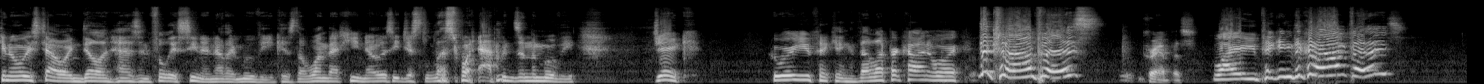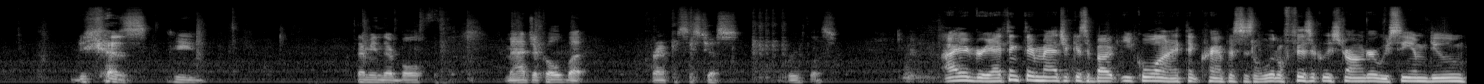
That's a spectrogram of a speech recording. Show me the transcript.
Can always tell when Dylan hasn't fully seen another movie because the one that he knows, he just lists what happens in the movie. Jake, who are you picking? The Leprechaun or the Krampus? Krampus, Why are you picking the Krampus? because he. I mean, they're both magical, but Krampus is just ruthless. I agree. I think their magic is about equal, and I think Krampus is a little physically stronger. We see him do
